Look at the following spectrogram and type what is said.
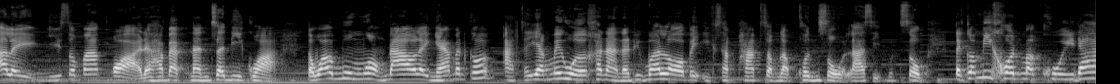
อะไรอย่างนี้ซะมากกว่านะคะ แบบนั้นจะดีกว่า แต่ว่ามุมของดาวอะไรเงี้ยมันก็อาจจะยังไม่เวิร์คขนาดนั้นพิมว่ารอไปอีกสักพักสำหรับคนโสดราศีพฤษภแต่ก็มีคนมาคุยได้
